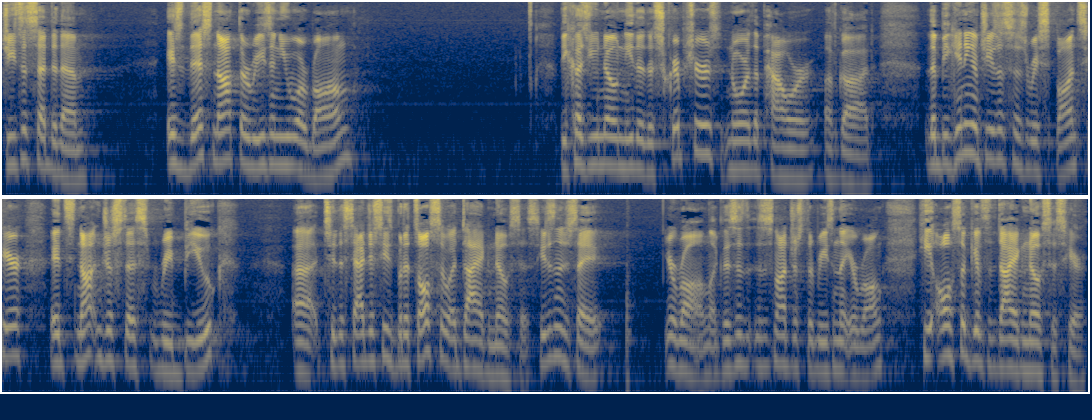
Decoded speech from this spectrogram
Jesus said to them, Is this not the reason you are wrong? because you know neither the scriptures nor the power of God. The beginning of Jesus' response here, it's not just this rebuke uh, to the Sadducees, but it's also a diagnosis. He doesn't just say, You're wrong. Like, this is, this is not just the reason that you're wrong. He also gives the diagnosis here.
